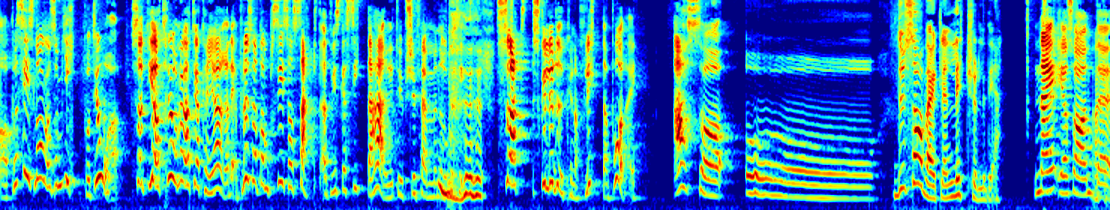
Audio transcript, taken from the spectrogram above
var precis någon som gick på toa. Så att jag tror nog att jag kan göra det. Plus att de precis har sagt att vi ska sitta här i typ 25 minuter till. Så att, skulle du kunna flytta på dig? Alltså, åh. Du sa verkligen literally det. Nej, jag sa inte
